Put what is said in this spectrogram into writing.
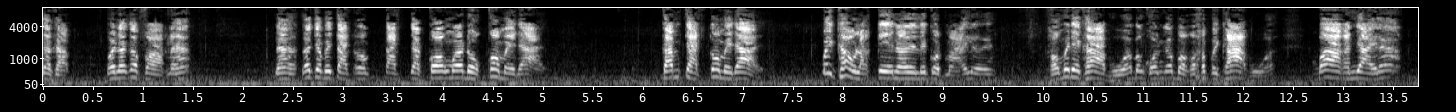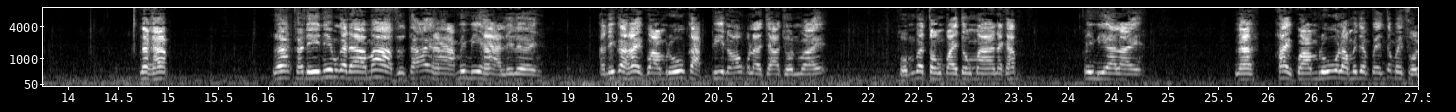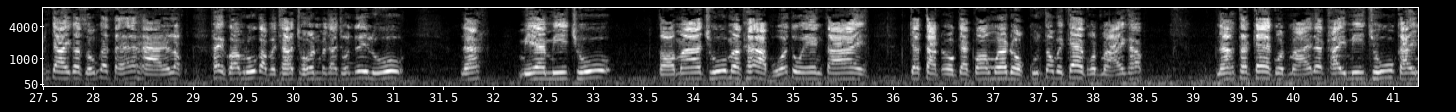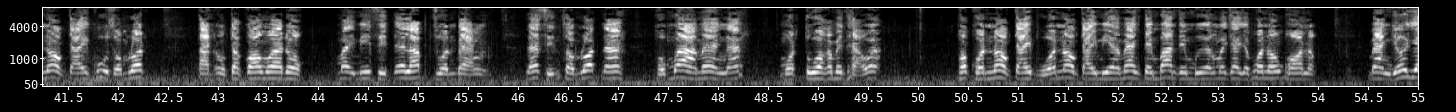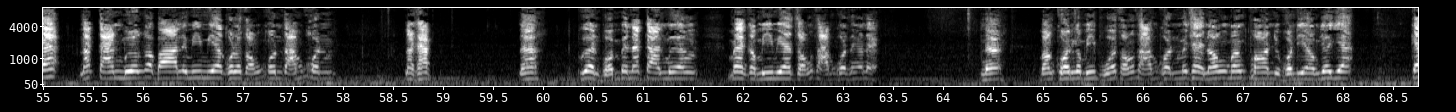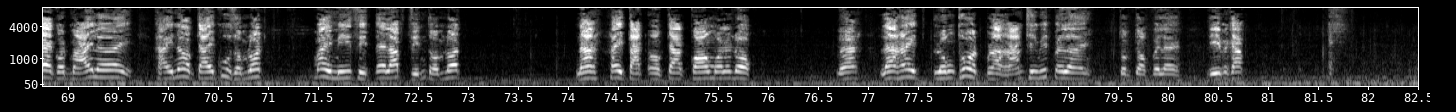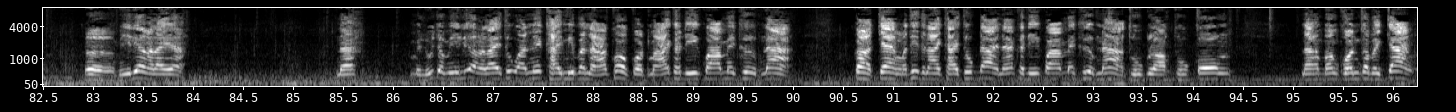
นะครับเพราะนั้นก็ฝากนะฮะนะแล้วจะไปตัดออกตัดจากกองมรดกก็ไม่ได้กำจัดก็ไม่ได้ ไม่เข้าหลักเกณฑ์อะไรในกฎหมายเลย เขาไม่ได้ฆ่าผัว บางคนก็บอกว่าไปฆ่าผัว บ้ากันใหญ่แล้วนะครับนะคดีนี้มันก็ดราม่าสุดท้ายหาไม่มีหาเลยเลย อันนี้ก็ให้ความรู้กับพี่น้องประชาชนไว้ ผมก็ตรงไปตรงมานะครับ ไม่มีอะไรนะให้ความรู้เราไม่จำเป็นต้องไปสนใจกระสงกระแสหาเลยหรอกให้ความรู้กับประชาชนประชาชนได้รู้นะเมียมีชู้ต่อมาชู้มาฆ่าผัวตัวเองตาย จะตัดออกจากกองมรดกคุณต้องไปแก้กฎหมายครับนะถ้าแก้กฎหมายนะใครมีชู้ใครนอกใจคู่สมรส ตัดออกจากกองมรดก ไม่มีสิทธิ์ได้รับส่วนแบ่ง และสินสมรสนะ ผมว่าแม่งนะ หมดตัวกันเป็นแถวอะเพราะคนนอกใจผัวนอกใจเมียแม่งเต็มบ้านเต็มเมืองไม่ใช่เฉพาะน้องพรหรอกแม่งเยอะแยะ นักการเมืองก็บานเลยมีเมียคนละสองคนสามคนนะครับ นะ เพื่อนผมเป็นนักการเมือง แม่งก็มีเมียสองสามคนทั้งนั้นแหละนะบางคนก็มีผัวสองสามคนไม่ใช่น้องบางพรอยู่คนเดียวเยอะแยะ แก้กฎหมายเลยใครนอกใจคู่สมรส ไม่มีสิทธิ์ได้รับสินสมรสนะ ให้ตัดออกจากกองมรดก นะและให้ลงโทษประหารชีวิตไปเลยจบจบไปเลย ดีไหมครับ เออ มีเรื่องอะไรนะนะไม่รู้จะมีเรื่องอะไรทุกวันนี้ใครมีปัญหาข้อกฎหมายคดีความไม่คืบหน้า ก็แจ้งมาที่ทนายใคลายทุกได้นะ คดีความไม่คืบหน้า ถูกหลอกถูกโกงนะบางคนก็ไปจ้าง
